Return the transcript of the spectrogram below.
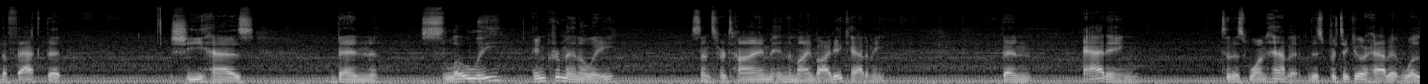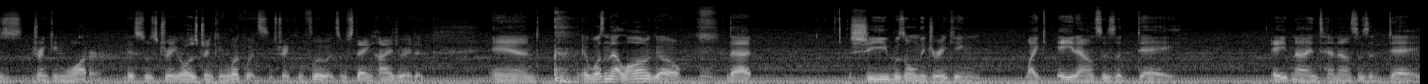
the fact that she has been slowly, incrementally, since her time in the Mind Body Academy, been adding to this one habit. This particular habit was drinking water. This was drink, well, was drinking liquids, it was drinking fluids, it was staying hydrated. And it wasn't that long ago that she was only drinking like eight ounces a day eight, nine, ten ounces a day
